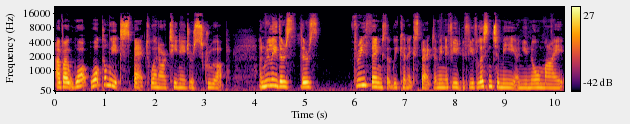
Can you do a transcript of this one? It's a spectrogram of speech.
about what what can we expect when our teenagers screw up. And really there's there's three things that we can expect. I mean if you if you've listened to me and you know my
